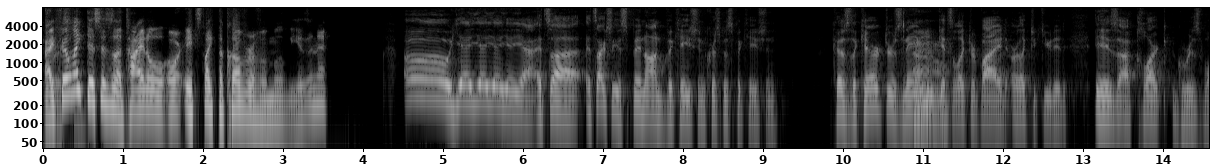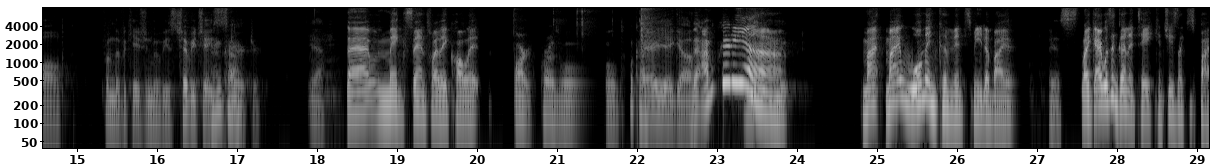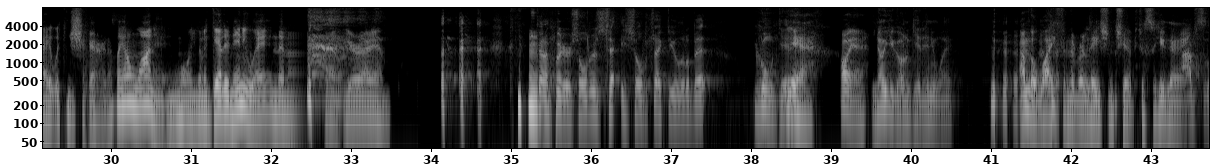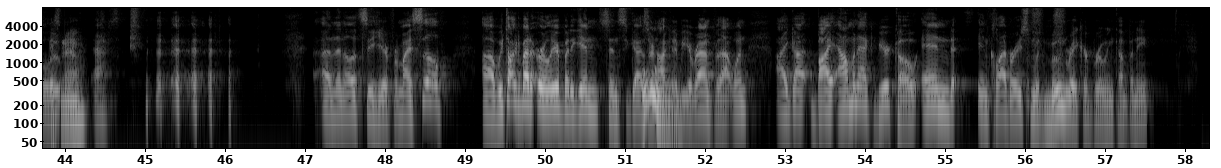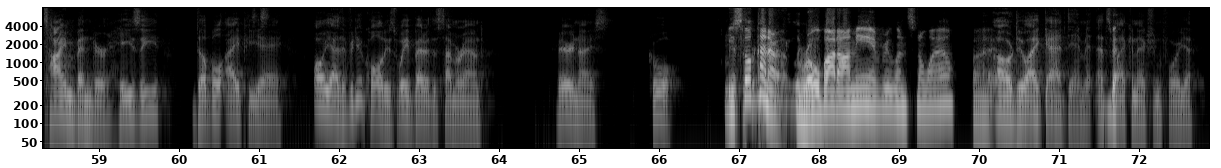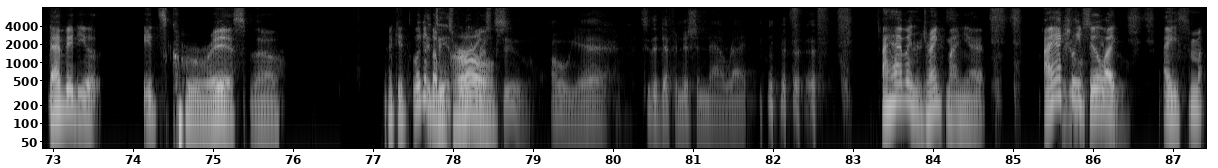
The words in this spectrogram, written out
I feel like this is a title, or it's like the cover of a movie, isn't it? Oh yeah, yeah, yeah, yeah, yeah. It's uh it's actually a spin on Vacation, Christmas Vacation, because the character's name who Oh. gets electrified or electrocuted is uh, Clark Griswold from the Vacation movies. Chevy Chase's Okay. character. Yeah, That would make sense why they call it Bark Griswold. Okay, there you go. I'm pretty. Uh, you- my my woman convinced me to buy this. Like I wasn't gonna take, and she's like, "Just buy it. We can share it." I was like, "I don't want it." And, well, you're gonna get it anyway, and then uh, here I am. Kind of put her shoulders check, he shoulder checked you a little bit. You're gonna get it. Yeah. Oh yeah. You know you're gonna get it anyway. I'm the wife in the relationship, just so you guys Absolutely. know. Abs- and then let's see here for myself. Uh, we talked about it earlier, but again, since you guys are not going to be around for that one, I got by Almanac Beer Co. and in collaboration with Moonraker Brewing Company, Time Bender Hazy Double IPA. Oh yeah, the video quality is way better this time around. Very nice. Cool. I mean, You still kind of robot on me every once in a while, but Oh, do I? God damn it! That's The- my connection for you. that video, it's crisp though. Look at look at It them tastes pretty crisp, girls. too. Oh yeah. See the definition now, right? I haven't Very drank nice. mine yet. I actually feel like you. I sm-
